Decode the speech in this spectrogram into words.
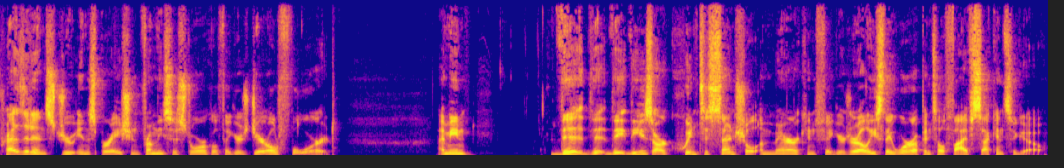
presidents drew inspiration from these historical figures. Gerald Ford. I mean, the, the, the, these are quintessential American figures, or at least they were up until five seconds ago.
